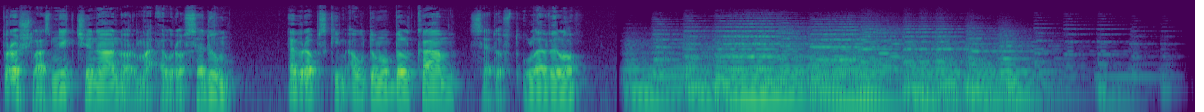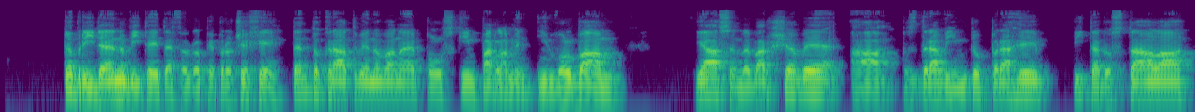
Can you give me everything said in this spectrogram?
prošla změkčená norma Euro 7. Evropským automobilkám se dost ulevilo. Dobrý den, vítejte v Evropě pro Čechy, tentokrát věnované polským parlamentním volbám. Já jsem ve Varšavě a zdravím do Prahy Víta Dostála,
